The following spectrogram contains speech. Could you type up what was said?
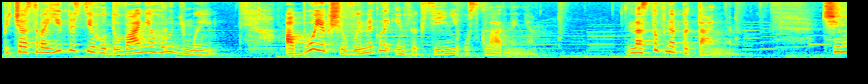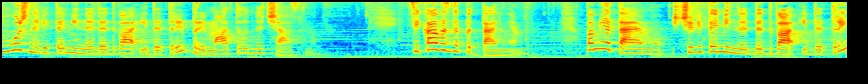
під час вагітності годування грудьми, або якщо виникли інфекційні ускладнення. Наступне питання: чи можна вітаміни D2 і D3 приймати одночасно? Цікаве запитання. Пам'ятаємо, що вітаміни D2 і D3,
